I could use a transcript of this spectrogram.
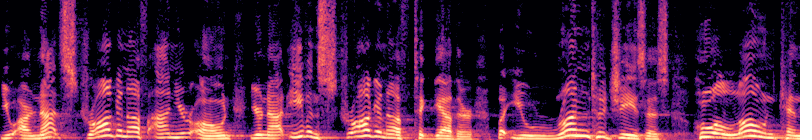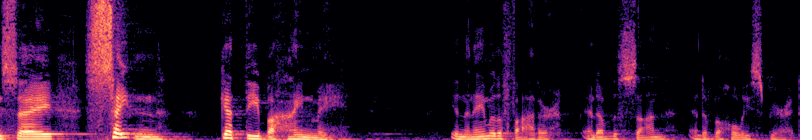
You are not strong enough on your own. You're not even strong enough together, but you run to Jesus, who alone can say, Satan, get thee behind me. In the name of the Father, and of the Son, and of the Holy Spirit.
